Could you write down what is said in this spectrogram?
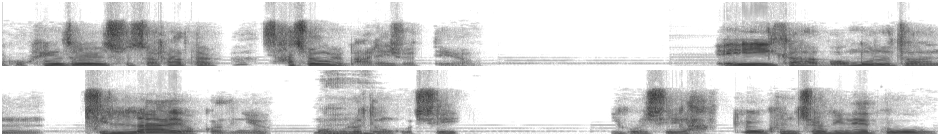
결국 횡설수설하다가 사정을 말해줬대요. A가 머무르던 빌라였거든요. 머무르던 곳이. 이곳이 학교 근처긴 해도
